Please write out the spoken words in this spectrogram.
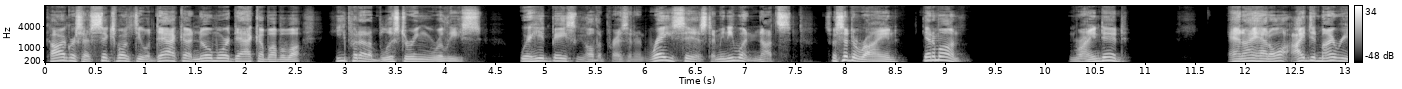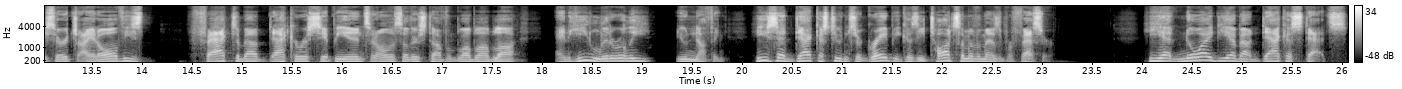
Congress has six months to deal with DACA, no more DACA, blah, blah, blah. He put out a blistering release where he basically called the president racist. I mean, he went nuts. So I said to Ryan, get him on. And Ryan did. And I had all, I did my research. I had all these facts about DACA recipients and all this other stuff and blah, blah, blah. And he literally knew nothing. He said DACA students are great because he taught some of them as a professor. He had no idea about DACA stats.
